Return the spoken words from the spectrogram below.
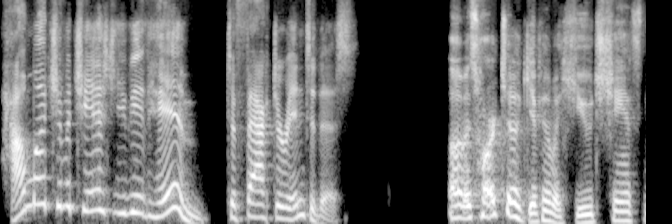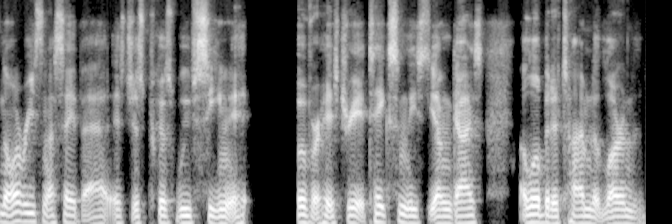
How much of a chance do you give him to factor into this? Um, it's hard to give him a huge chance. The only reason I say that is just because we've seen it over history. It takes some of these young guys a little bit of time to learn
